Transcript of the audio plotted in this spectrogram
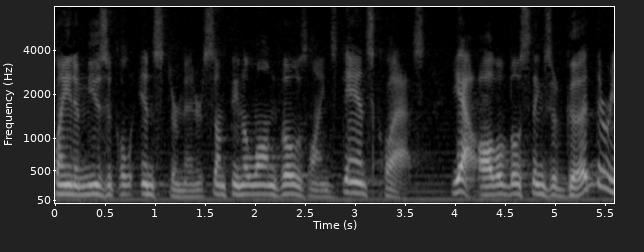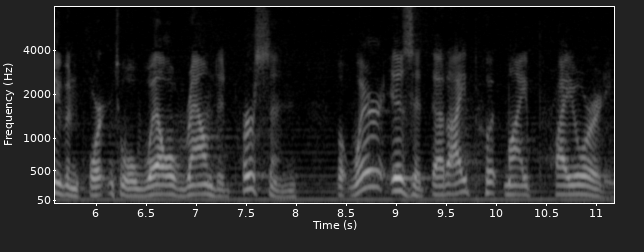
playing a musical instrument or something along those lines, dance class yeah, all of those things are good. They're even important to a well rounded person. But where is it that I put my priority?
